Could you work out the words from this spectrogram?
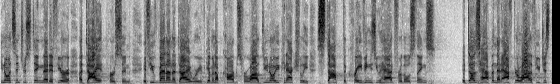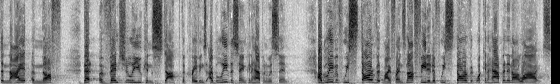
You know, it's interesting that if you're a diet person, if you've been on a diet where you've given up carbs for a while, do you know you can actually stop the cravings you had for those things? It does happen that after a while, if you just deny it enough, that eventually you can stop the cravings. I believe the same can happen with sin. I believe if we starve it, my friends, not feed it, if we starve it, what can happen in our lives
